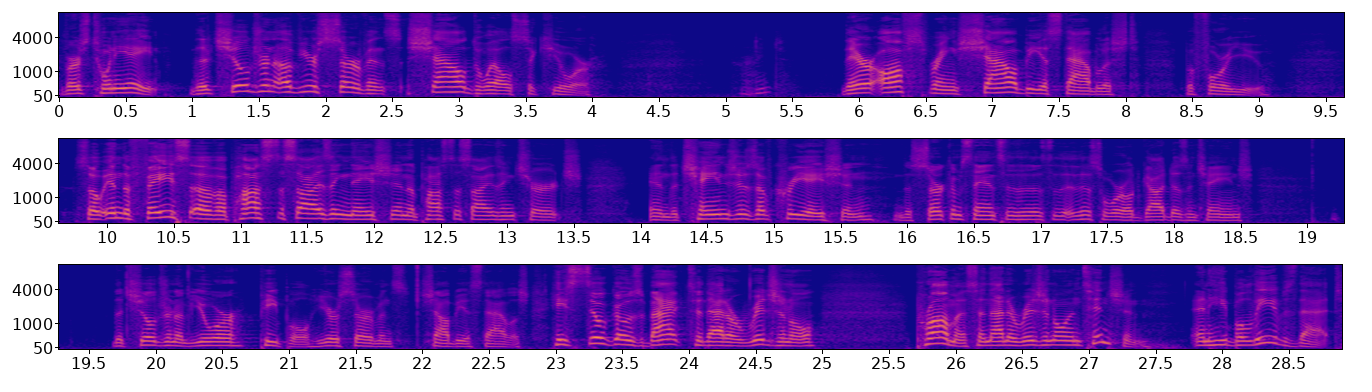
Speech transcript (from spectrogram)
Verse 28 The children of your servants shall dwell secure. Right? Their offspring shall be established before you. So, in the face of apostatizing nation, apostatizing church, and the changes of creation, the circumstances of this world, God doesn't change. The children of your people, your servants, shall be established. He still goes back to that original promise and that original intention, and he believes that.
